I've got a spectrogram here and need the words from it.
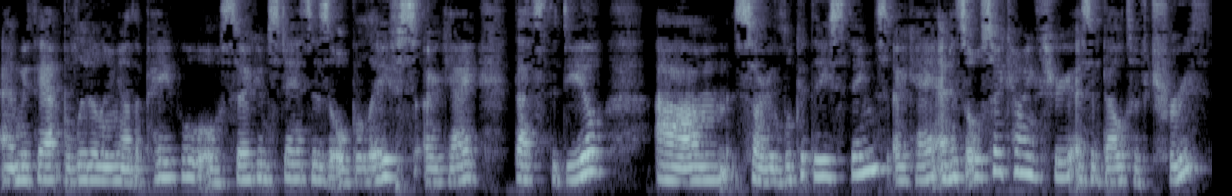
And without belittling other people or circumstances or beliefs, okay? That's the deal. Um, so look at these things, okay? And it's also coming through as a belt of truth,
